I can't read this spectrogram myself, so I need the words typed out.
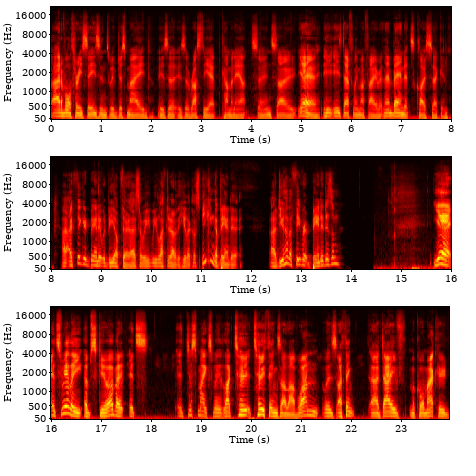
out of all three seasons we've just made is a is a Rusty app coming out soon. So yeah, he, he's definitely my favourite. And then Bandit's close second. I, I figured Bandit would be up there, so we, we left it out of the helix. Speaking of Bandit, uh, do you have a favorite Banditism? Yeah, it's really obscure, but it's it just makes me like two two things I love. One was I think uh, Dave McCormack, who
